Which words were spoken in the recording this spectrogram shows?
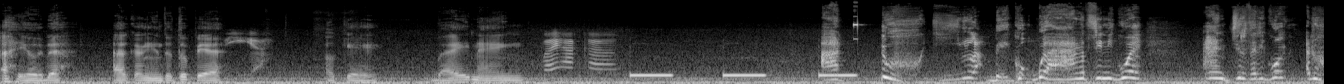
Ah ya udah, Akang yang tutup ya. Iya. Oke. Bye, Neng. Bye Akang. Aduh, gila bego banget sih nih gue. Anjir tadi gue, aduh,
